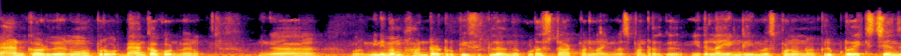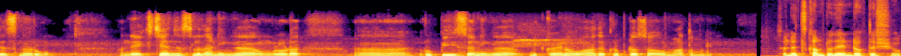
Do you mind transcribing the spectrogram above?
பேன் கார்டு வேணும் அப்புறம் ஒரு பேங்க் அக்கௌண்ட் வேணும். நீங்கள் ஒரு மினிமம் ஹண்ட்ரட் ருபீஸ்லேருந்து கூட ஸ்டார்ட் பண்ணலாம் இன்வெஸ்ட் பண்ணுறதுக்கு இதெல்லாம் எங்கே இன்வெஸ்ட் பண்ணணும்னா கிரிப்டோ எக்ஸ்சேஞ்சஸ்னு இருக்கும். அந்த எக்ஸ்சேஞ்சஸில் தான் நீங்கள் உங்களோட ருப்பீஸை நீங்கள் பிட்காயினாவோ அதை கிரிப்டோஸாவோ மாற்ற முடியும். So let's come to the end of the show.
